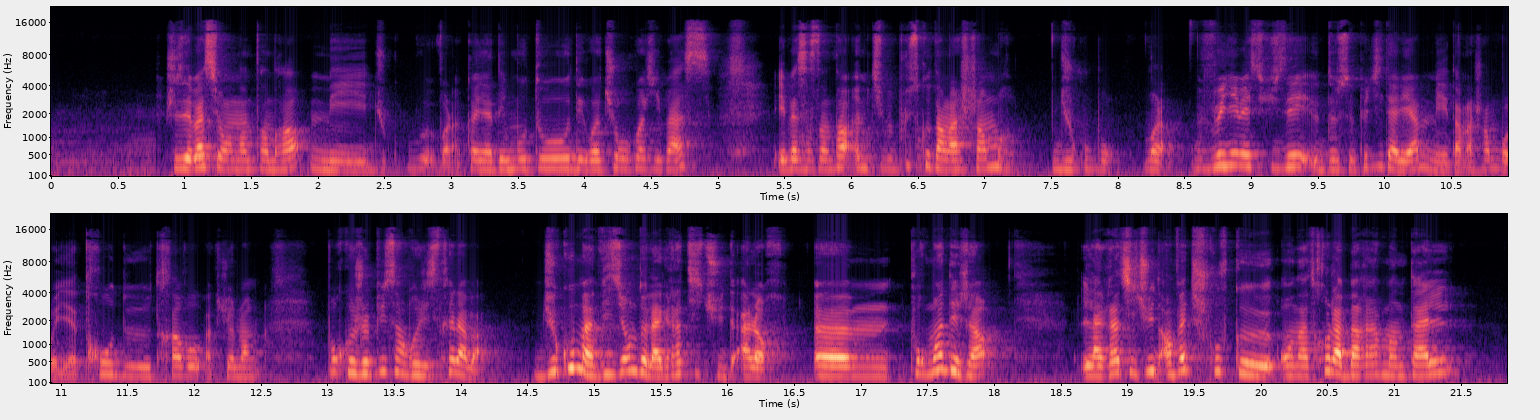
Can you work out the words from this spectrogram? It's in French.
Je sais pas si on entendra, mais du coup, euh, voilà, quand il y a des motos, des voitures ou quoi qui passent, et ben ça s'entend un petit peu plus que dans la chambre. Du coup, bon, voilà. Veuillez m'excuser de ce petit aléa, mais dans la chambre, il y a trop de travaux actuellement pour que je puisse enregistrer là-bas. Du coup, ma vision de la gratitude. Alors, euh, pour moi déjà, la gratitude, en fait, je trouve qu'on a trop la barrière mentale.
